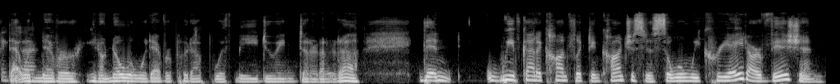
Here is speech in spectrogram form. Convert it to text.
exactly. that would never, you know, no one would ever put up with me doing da da da da da. Then we've got a conflict in consciousness. So when we create our vision,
